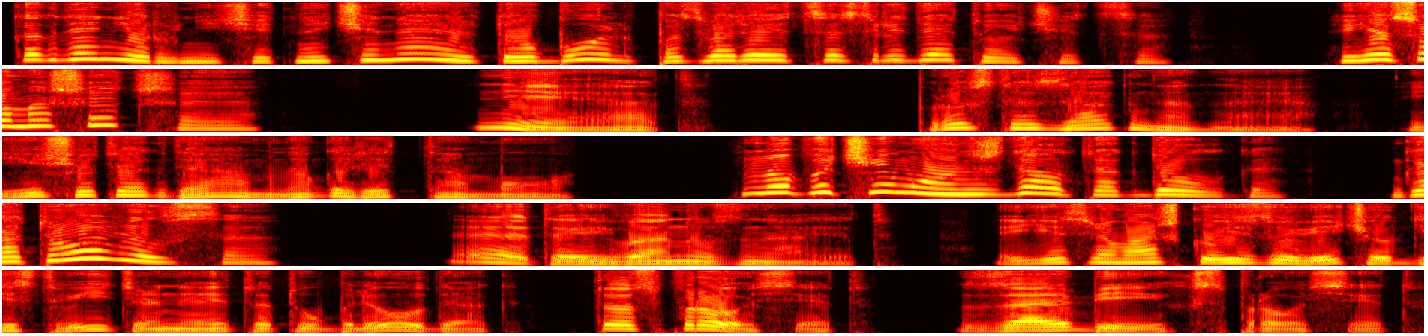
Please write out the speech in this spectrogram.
«Когда нервничать начинаю, то боль позволяет сосредоточиться. Я сумасшедшая?» «Нет, просто загнанная. Еще тогда, много лет тому. Но почему он ждал так долго? Готовился? Это Иван узнает. Если Машку изувечил действительно этот ублюдок, то спросит. За обеих спросит.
